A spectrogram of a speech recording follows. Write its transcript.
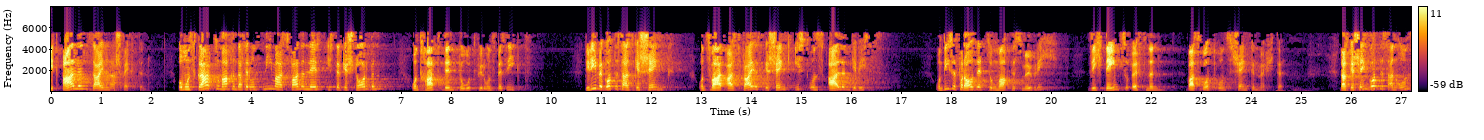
mit allen seinen Aspekten. Um uns klarzumachen, dass er uns niemals fallen lässt, ist er gestorben und hat den Tod für uns besiegt. Die Liebe Gottes als Geschenk, und zwar als freies Geschenk, ist uns allen gewiss. Und diese Voraussetzung macht es möglich, sich dem zu öffnen, was Gott uns schenken möchte. Das Geschenk Gottes an uns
